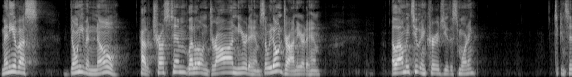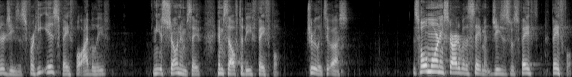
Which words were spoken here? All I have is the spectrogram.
Many of us don't even know how to trust Him, let alone draw near to Him. So we don't draw near to Him. Allow me to encourage you this morning to consider Jesus, for He is faithful, I believe, and He has shown Himself to be faithful truly to us. This whole morning started with a statement Jesus was faith, faithful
